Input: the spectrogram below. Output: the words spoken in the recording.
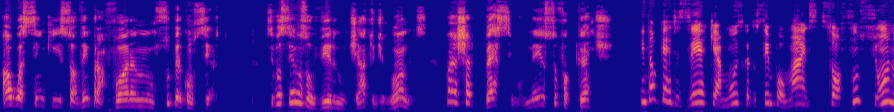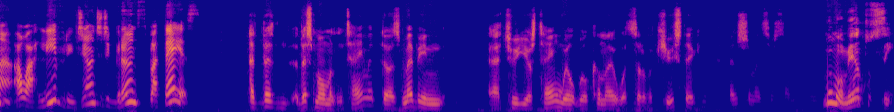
algo assim que só vem para fora num super concerto. Se você nos ouvir num teatro de Londres, vai achar péssimo, meio sufocante. Então quer dizer que a música do Simple Minds só funciona ao ar livre diante de grandes plateias? At this, this moment in time, it does. Maybe in uh, two years' time, we'll we'll come out with sort of acoustic instruments or something. No momento, sim.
